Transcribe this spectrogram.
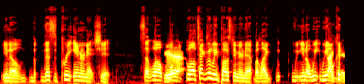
you know, th- this is pre-internet shit. So well, Yeah. well, technically post-internet, but like, we, you know, we we all could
